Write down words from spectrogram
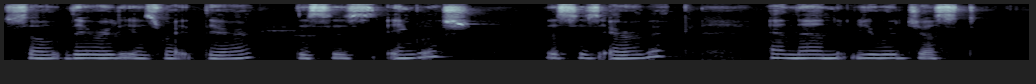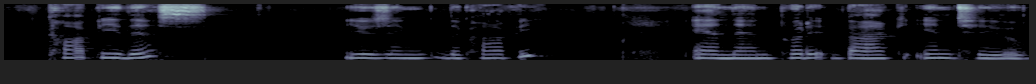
So there it is right there. This is English, this is Arabic, and then you would just copy this using the copy and then put it back into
